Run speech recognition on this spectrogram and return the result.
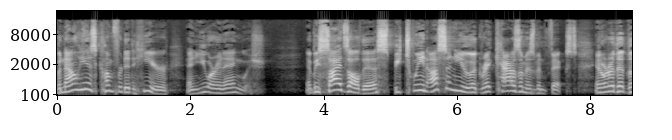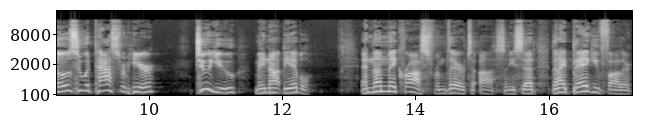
But now he is comforted here, and you are in anguish. And besides all this, between us and you a great chasm has been fixed, in order that those who would pass from here to you may not be able, and none may cross from there to us. And he said, Then I beg you, Father,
